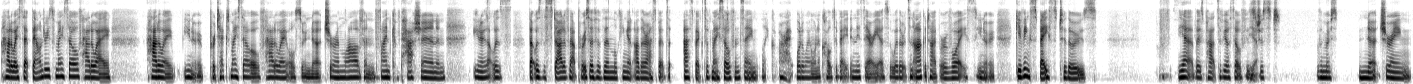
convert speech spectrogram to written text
How do I set boundaries for myself? How do I how do I, you know, protect myself? How do I also nurture and love and find compassion? And, you know, that was that was the start of that process of then looking at other aspects aspects of myself and saying like all right what do i want to cultivate in this area so whether it's an archetype or a voice you know giving space to those yeah those parts of yourself is yeah. just the most nurturing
